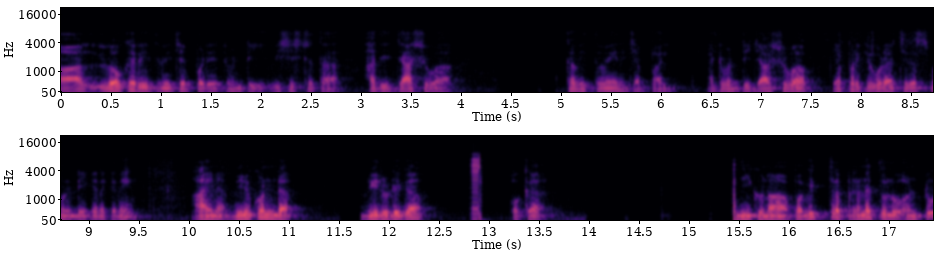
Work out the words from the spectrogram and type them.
ఆ లోకరీతిని చెప్పడేటువంటి విశిష్టత అది జాషువా కవిత్వమే అని చెప్పాలి. అటువంటి జాషువా ఎప్పటికీ కూడా చిరస్మరణీయ కనుకనే ఆయన వినుకొండ వీరుడిగా ఒక నీకు నా పవిత్ర ప్రణతులు అంటూ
